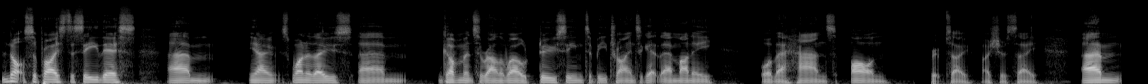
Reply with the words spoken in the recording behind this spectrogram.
not surprised to see this. Um, you know, it's one of those um, governments around the world do seem to be trying to get their money or their hands on crypto, I should say. Um,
